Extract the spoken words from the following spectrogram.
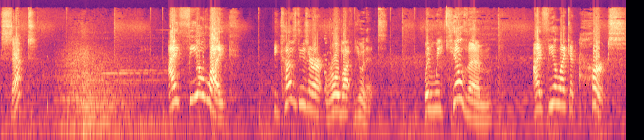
Accept? I feel like because these are robot units, when we kill them, I feel like it hurts.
